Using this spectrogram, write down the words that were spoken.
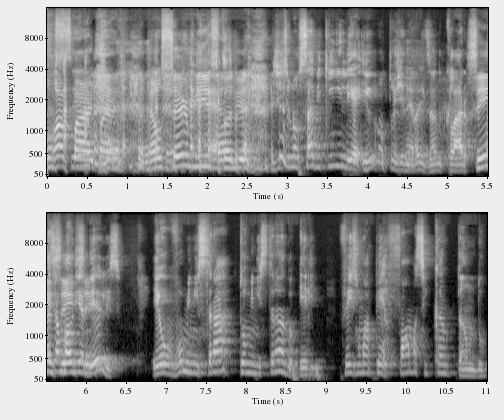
uma parte. É um ser misto ali. A gente não sabe quem ele é. Eu não estou generalizando, claro. Sim, mas a sim, maioria sim. deles, eu vou ministrar, estou ministrando, ele fez uma performance cantando,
